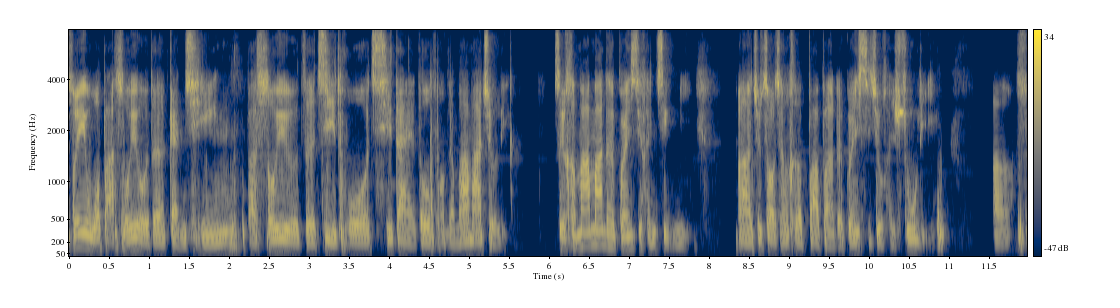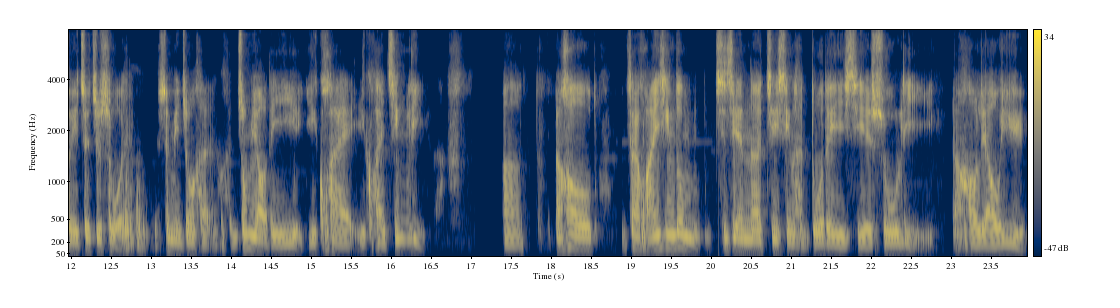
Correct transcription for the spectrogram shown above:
所以我把所有的感情，把所有的寄托、期待都放在妈妈这里，所以和妈妈的关系很紧密，啊，就造成和爸爸的关系就很疏离，啊，所以这就是我生命中很很重要的一一块一块经历，啊，然后在华人行动期间呢，进行了很多的一些梳理，然后疗愈。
